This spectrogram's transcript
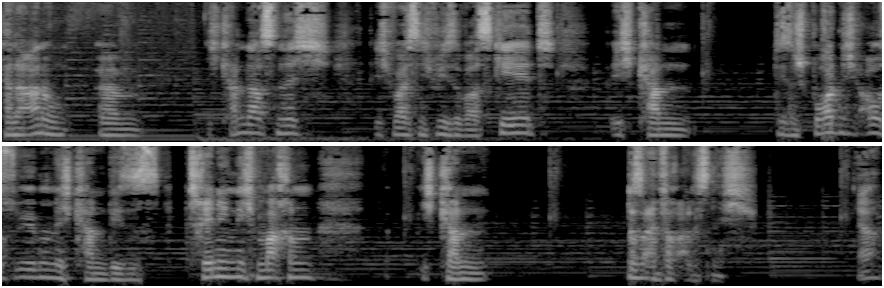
keine Ahnung, ähm, ich kann das nicht, ich weiß nicht, wie sowas geht, ich kann diesen Sport nicht ausüben, ich kann dieses Training nicht machen, ich kann das einfach alles nicht. Ja,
